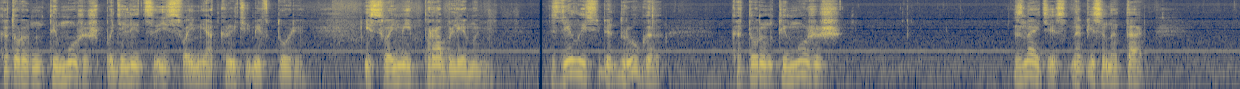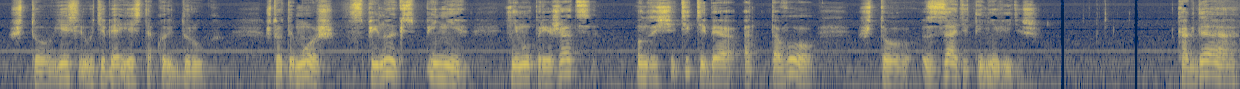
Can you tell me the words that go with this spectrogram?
которым ты можешь поделиться и своими открытиями в Торе, и своими проблемами? Сделай себе друга, которым ты можешь... Знаете, написано так, что если у тебя есть такой друг, что ты можешь спиной к спине – к нему прижаться, он защитит тебя от того, что сзади ты не видишь. Когда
